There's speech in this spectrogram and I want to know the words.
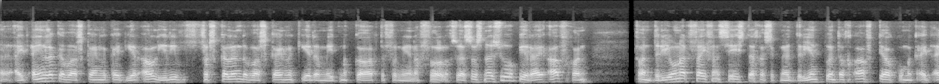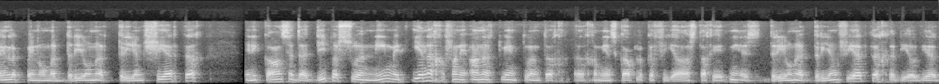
uh, uiteindelike waarskynlikheid deur al hierdie verskillende waarskynlikhede met mekaar te vermenigvuldig. So as ons nou so op die ry afgaan, van 365 as ek nou 23 aftel kom ek uiteindelik by nommer 343 en die kans dat die persoon nie met enige van die ander 22 uh, gemeenskaplike verjaarsdag het nie is 343 gedeel deur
